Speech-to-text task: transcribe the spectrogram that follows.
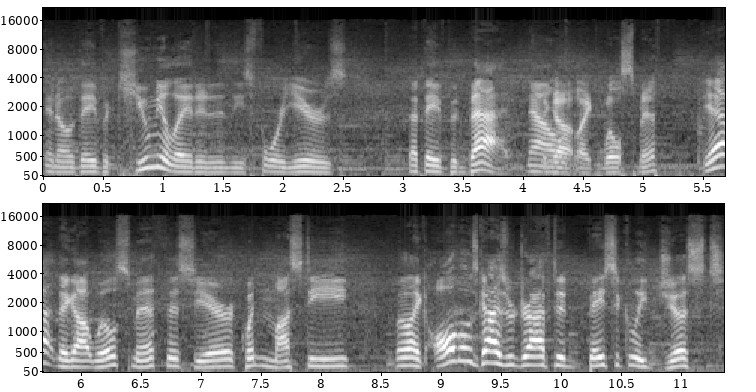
you know they've accumulated in these four years that they've been bad. Now they got like Will Smith. Yeah, they got Will Smith this year, Quentin Musty, but like all those guys were drafted basically just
